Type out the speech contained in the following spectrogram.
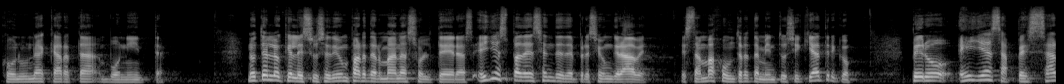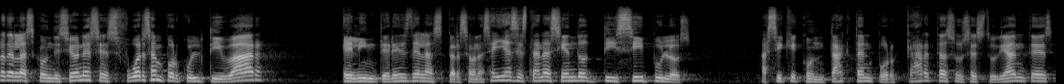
con una carta bonita. Noten lo que le sucedió a un par de hermanas solteras. Ellas padecen de depresión grave, están bajo un tratamiento psiquiátrico pero ellas, a pesar de las condiciones, se esfuerzan por cultivar el interés de las personas. Ellas están haciendo discípulos. Así que contactan por carta a sus estudiantes,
